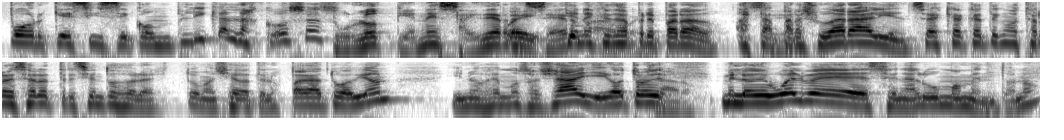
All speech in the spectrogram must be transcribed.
porque si se complican las cosas... Tú lo tienes ahí de reserva. Tienes que estar preparado, hasta para ayudar a alguien. Sabes que acá tengo esta reserva de 300 dólares. Toma, te los paga tu avión y nos vemos allá y otro me lo devuelves en algún momento, ¿no?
